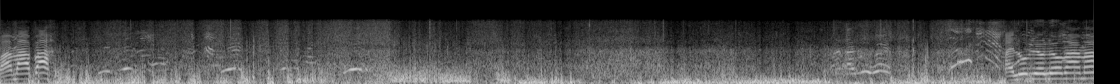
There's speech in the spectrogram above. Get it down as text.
มามาปะถ่ายรูปเร็วๆมามา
